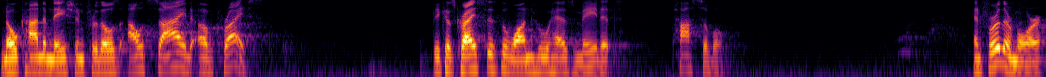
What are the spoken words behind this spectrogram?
no condemnation for those outside of Christ. Because Christ is the one who has made it possible. And furthermore,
